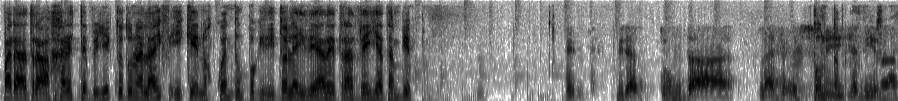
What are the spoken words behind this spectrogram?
para trabajar este proyecto Tuna Life y que nos cuente un poquitito la idea detrás de ella también. Sí. Mira, Tunta Life es Tunta. una iniciativa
